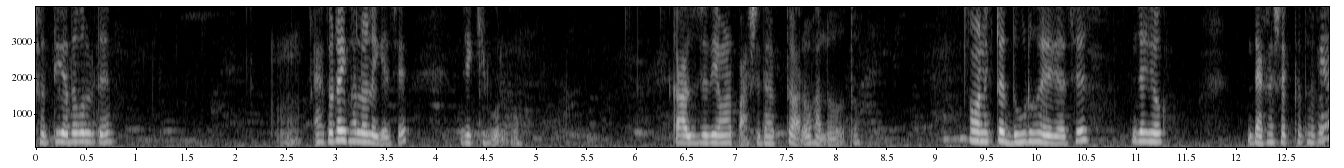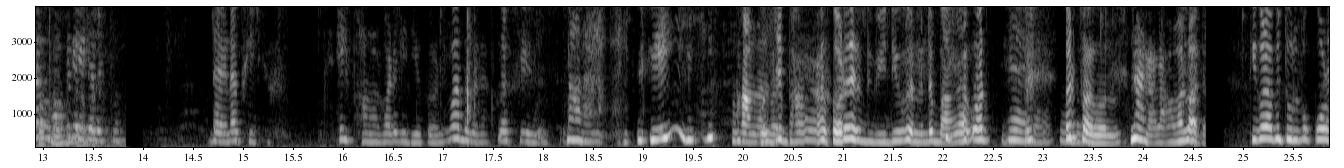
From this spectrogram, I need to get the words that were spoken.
সত্যি কথা বলতে এতটাই ভালো লেগেছে যে কি বলব? কাজ যদি আমার পাশে থাকতো আরও ভালো হতো। অনেকটা দূর হয়ে গেছে। যাই হোক, দেখা সাক্ষাৎ হবে, কথা হবে। দেখ না ভিডিও এই ভাঙা ঘরে ভিডিও করুন বন্ধ করে না, না এই ভাঙা বলছি ভাঙা করে ভিডিও করে এটা ভাঙা কর হ্যাঁ, হ্যাঁ, ওর পাগল। না না না আমার লজ্জা কি করে আমি তুলবো? করব।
